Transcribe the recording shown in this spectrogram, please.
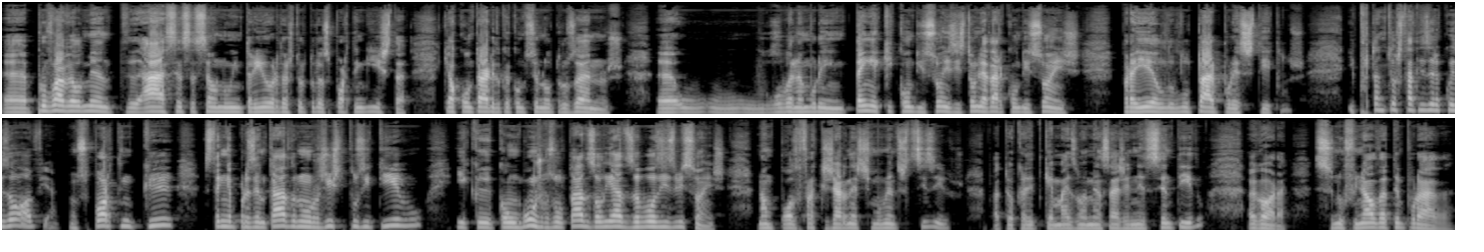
Uh, provavelmente há a sensação no interior da estrutura sportinguista que, ao contrário do que aconteceu noutros anos, uh, o, o Ruben Amorim tem aqui condições e estão-lhe a dar condições para ele lutar por esses títulos. E, portanto, ele está a dizer a coisa óbvia. Um Sporting que se tem apresentado num registro positivo e que, com bons resultados aliados a boas exibições, não pode fraquejar nestes momentos decisivos. Portanto, eu acredito que é mais uma mensagem nesse sentido. Agora, se no final da temporada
